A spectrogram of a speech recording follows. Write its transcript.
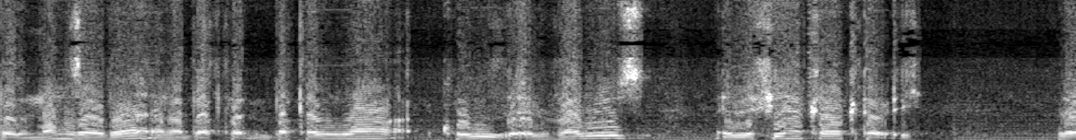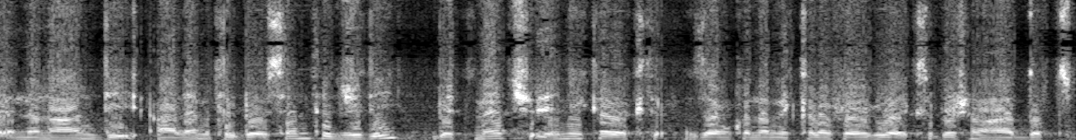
بالمنظر ده أنا بط- بطلع كل ال values اللي فيها character A لأن أنا عندي علامة ال percentage دي بت match any character زي ما كنا بنتكلم في ال regular expression على ال dot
